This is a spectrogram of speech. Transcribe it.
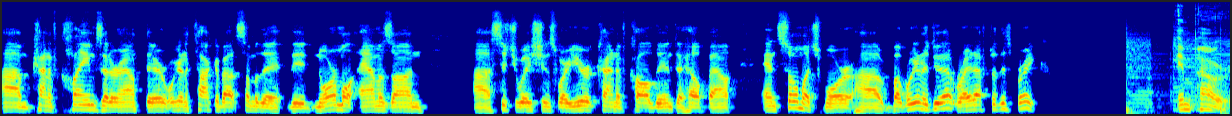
um, kind of claims that are out there. We're going to talk about some of the the normal Amazon uh, situations where you're kind of called in to help out, and so much more. Uh, but we're going to do that right after this break. Empowery.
